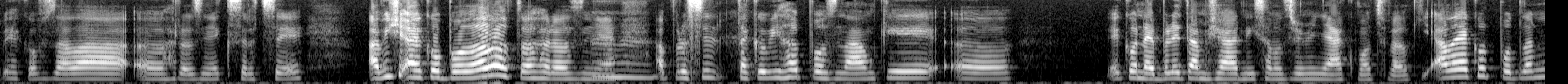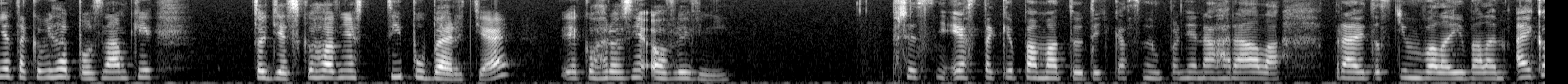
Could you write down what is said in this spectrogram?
jako vzala uh, hrozně k srdci a víš, a jako bolelo to hrozně. Mm. A prostě takovéhle poznámky, uh, jako nebyly tam žádný samozřejmě nějak moc velký, ale jako podle mě takovéhle poznámky to děcko hlavně v té pubertě jako hrozně ovlivní. Přesně, já si taky pamatuju, teďka jsem úplně nahrála právě to s tím volejbalem. A jako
